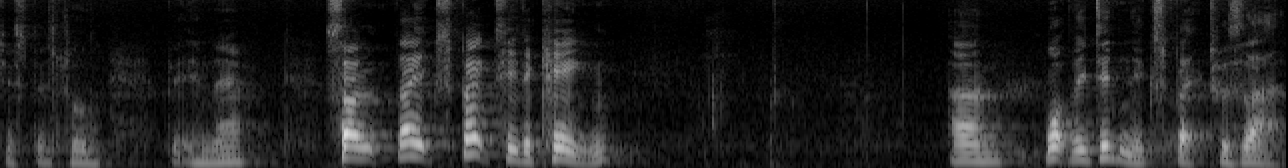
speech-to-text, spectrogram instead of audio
Just a little bit in there. So they expected a king. Um, what they didn't expect was that.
